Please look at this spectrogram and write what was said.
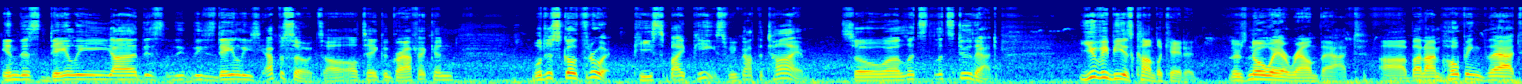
in this daily, uh, this, these daily episodes. I'll, I'll take a graphic and we'll just go through it piece by piece. We've got the time. So uh, let's, let's do that. UVB is complicated. There's no way around that. Uh, but I'm hoping that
